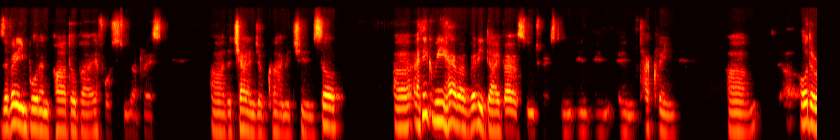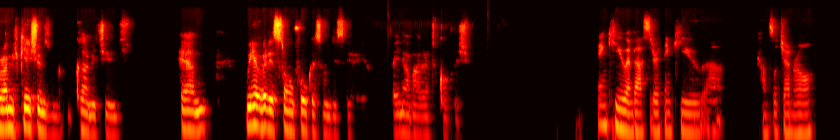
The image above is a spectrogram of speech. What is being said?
is a very important part of our efforts to address uh, the challenge of climate change. So uh, I think we have a very diverse interest in, in, in, in tackling um, all the ramifications of climate change. And we have a very strong focus on this area in our bilateral cooperation. Thank you, Ambassador. Thank you, uh, Consul General.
